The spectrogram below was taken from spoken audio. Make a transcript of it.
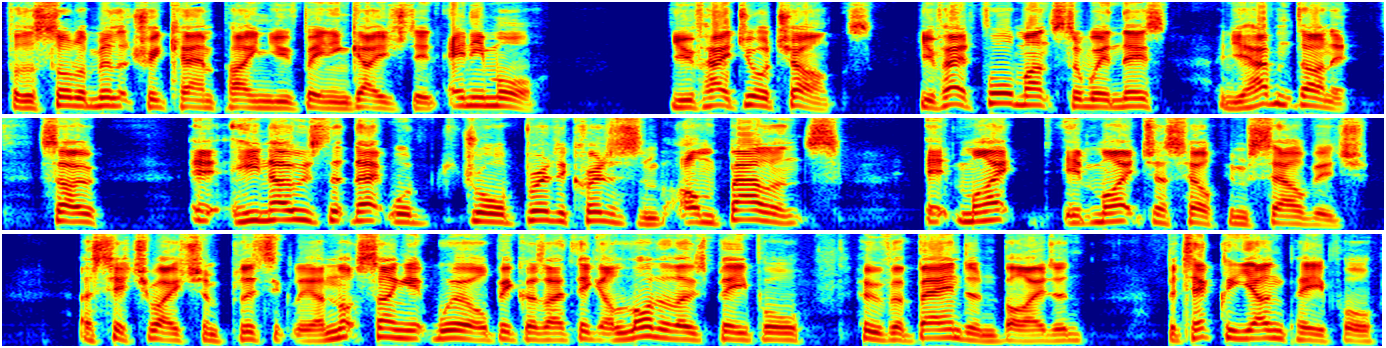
for the sort of military campaign you've been engaged in anymore. You've had your chance. You've had four months to win this, and you haven't done it. So it, he knows that that will draw bitter criticism. On balance, it might it might just help him salvage a situation politically. I'm not saying it will because I think a lot of those people who've abandoned Biden, particularly young people,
